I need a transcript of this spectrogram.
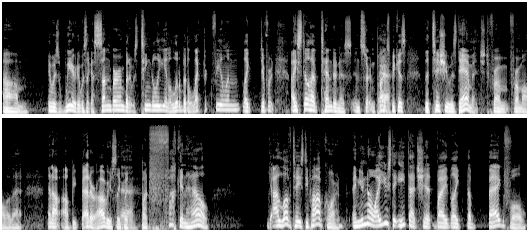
Um, It was weird. It was like a sunburn, but it was tingly and a little bit electric feeling, like different. I still have tenderness in certain parts Yeah. because the tissue is damaged from from all of that. And I'll, I'll be better, obviously, Yeah. but but fucking hell, I love tasty popcorn, and you know I used to eat that shit by like the bag full.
